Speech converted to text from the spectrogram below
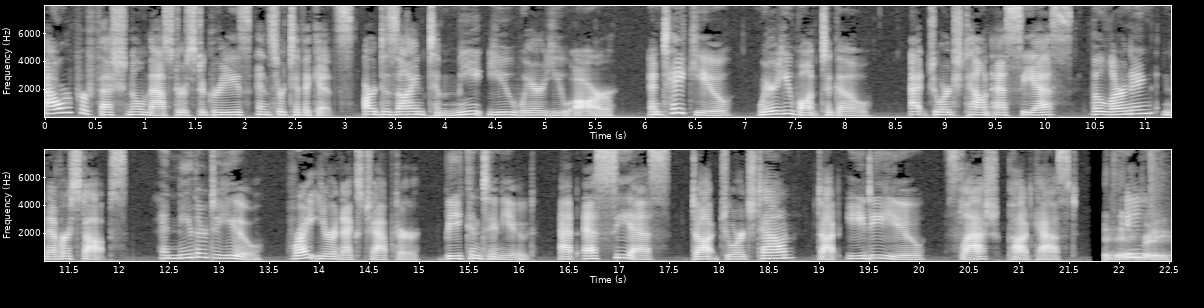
Our professional master's degrees and certificates are designed to meet you where you are and take you where you want to go. At Georgetown SCS, the learning never stops, and neither do you. Write your next chapter. Be continued at scs.georgetown.edu slash podcast. It's, it's In pretty.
